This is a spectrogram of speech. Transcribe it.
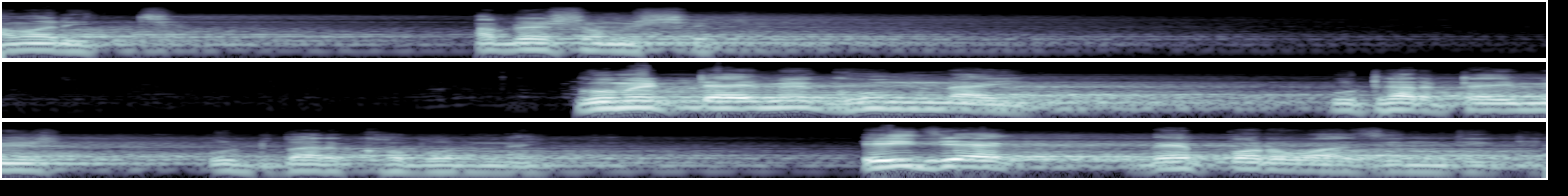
আমার ইচ্ছা। আপনার সমস্যা কি? ঘুমের টাইমে ঘুম নাই, উঠার টাইমে উঠবার খবর নাই। এই যে এক বেপরোয়া জিন্দিগি।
